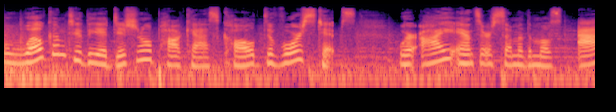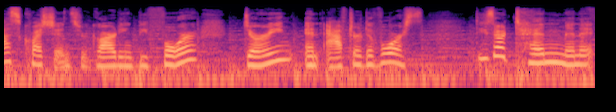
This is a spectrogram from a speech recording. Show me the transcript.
Welcome to the additional podcast called Divorce Tips, where I answer some of the most asked questions regarding before, during, and after divorce. These are 10 minute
